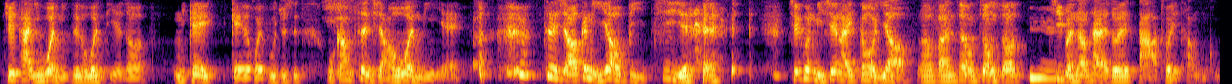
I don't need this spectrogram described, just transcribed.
就是他一问你这个问题的时候，你可以给的回复就是我刚正想要问你耶，正想要跟你要笔记耶。结果你先来跟我要，然后反正这种这种时候，基本上他也是会打退堂鼓。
